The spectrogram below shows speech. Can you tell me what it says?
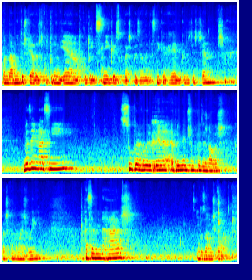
quando há muitas piadas de cultura indiana ou de cultura de sneakers, que o gajo depois é da sneakerhead e coisas deste género. Mas ainda assim, super valer a pena, aprendemos sempre coisas novas, que eu acho que é uma mais-valia. Hassan Minhaj, um dos homens que eu amo.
